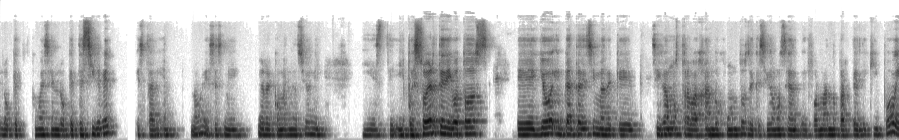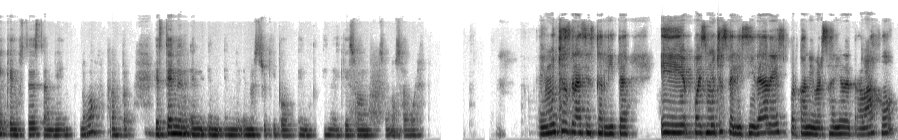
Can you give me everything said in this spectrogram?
lo que, como dicen, lo que te sirve, está bien, ¿no? Esa es mi, recomendación y, y, este, y pues suerte, digo, todos, eh, yo encantadísima de que sigamos trabajando juntos, de que sigamos eh, formando parte del equipo y que ustedes también, ¿no? Estén en, en, en, nuestro equipo en, el que son, somos ahora. muchas gracias, Carlita. Y pues muchas felicidades por tu aniversario de trabajo.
